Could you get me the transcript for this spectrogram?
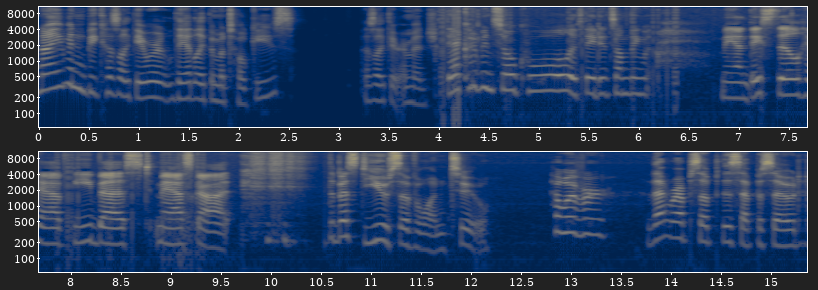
Not even because, like, they were, they had, like, the Matokis as, like, their image. That could have been so cool if they did something. With... Man, they still have the best mascot. the best use of one, too. However, that wraps up this episode,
